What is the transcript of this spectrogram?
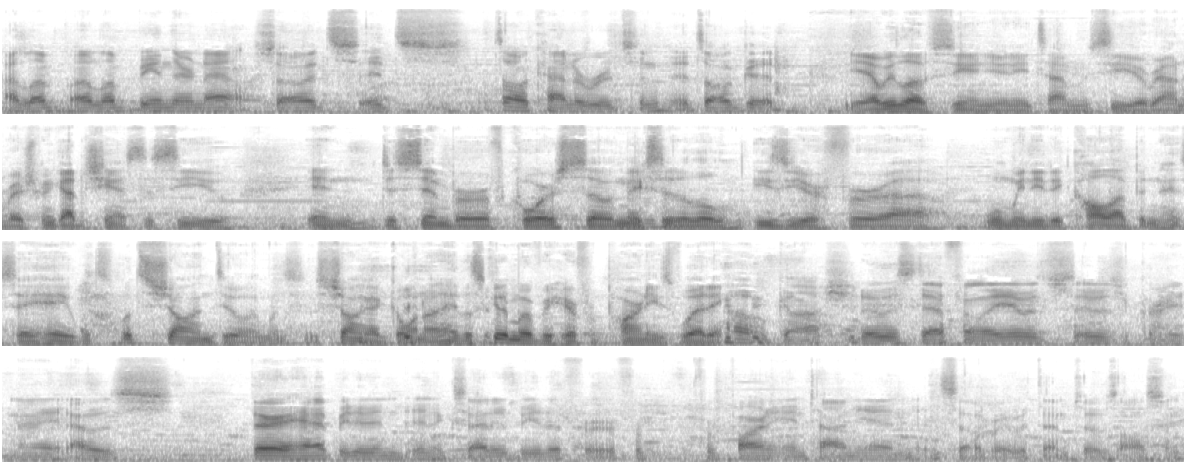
I love I love being there now. So it's it's it's all kind of roots and it's all good. Yeah, we love seeing you anytime we see you around Richmond. Got a chance to see you in December, of course, so it makes it a little easier for uh, when we need to call up and say, "Hey, what's what's Sean doing? What's Sean got going on? Hey, let's get him over here for Parney's wedding." Oh gosh, it was definitely it was it was a great night. I was very happy to, and excited to be there for, for, for Parney and Tanya and, and, celebrate with them. So it was awesome.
